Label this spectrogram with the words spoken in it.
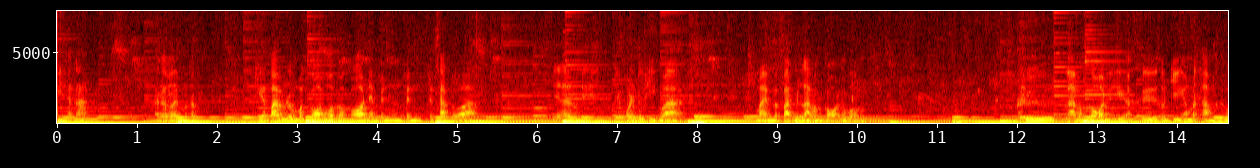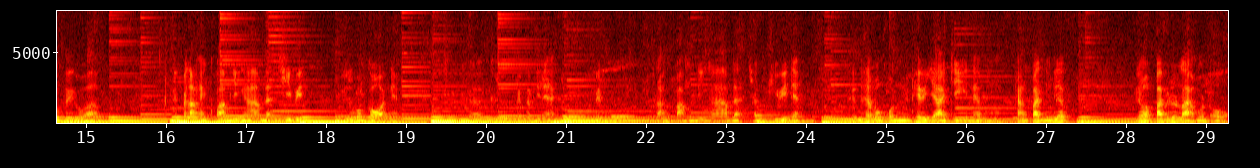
มีฐานะ แล้วก็เลยมันก็ที่ป้ายเป็นรูปมังกรเพราะว่ามังกรเนี่ยเป็นเป็นเป็นสัตว์แบบว่าเดี๋ยวนะเดี๋ยวเดี๋ยวคนได้ดูทิ้งว่าทำไมมันปั้นเป็นลายมังกรครับผมคือลายมังกรที่คือคนจีนก็มาทำคือคือว่า เป็นพลังแห่งความดีงามและชีวิตรูปมังกรเนี่ยเออ ดีงามและช่างชีวิตเนี่ยถือเป็นสัตว์มงคลเทพวิทยาจีนนะครับผมช่างปั้นยังเลือกเรียกว่าปั้นเป็นลวดลายของบนโอ่ง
